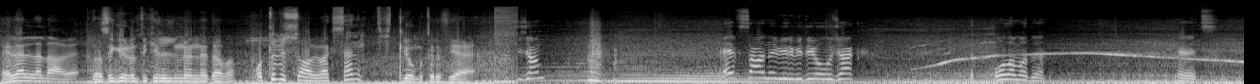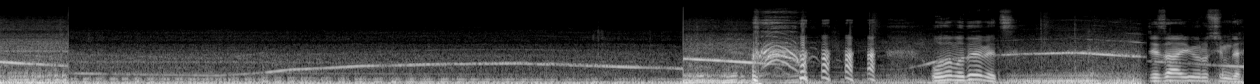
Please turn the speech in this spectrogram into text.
Helal lan abi. Nasıl gürültü kirliliğinin önüne de ama. Otobüs abi bak sen kilitliyor mu trafiği ya? Diyeceğim. Efsane bir video olacak. Olamadı. Evet. Olamadı evet. Ceza yiyoruz şimdi.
